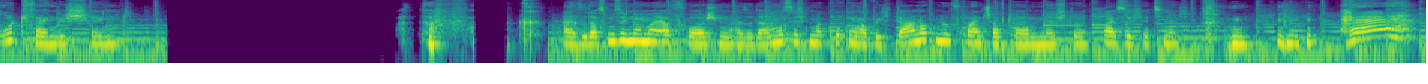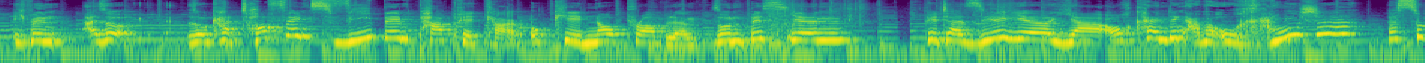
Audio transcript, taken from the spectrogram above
Rotwein geschenkt. What the fuck? Also das muss ich nochmal erforschen. Also da muss ich mal gucken, ob ich da noch eine Freundschaft haben möchte. Weiß ich jetzt nicht. Hä? Ich bin, also so Kartoffeln, Zwiebeln, Paprika. Okay, no problem. So ein bisschen Petersilie, ja, auch kein Ding. Aber Orange? Was zum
